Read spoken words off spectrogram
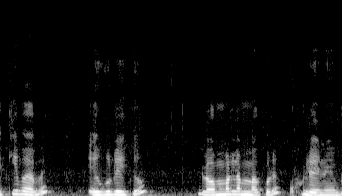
একইভাবে এগুলিকেও লম্বা লম্বা করে খুলে নেব।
